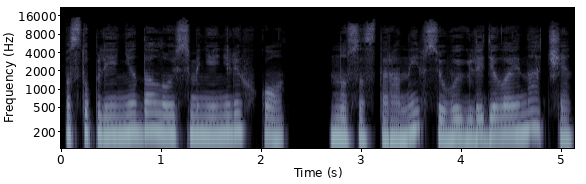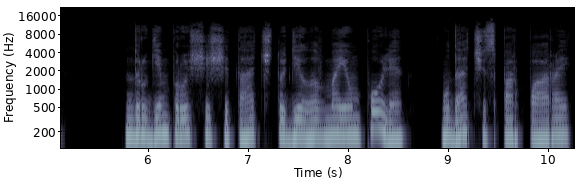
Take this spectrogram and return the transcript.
Поступление далось мне нелегко, но со стороны все выглядело иначе. Другим проще считать, что дело в моем поле, удачи с парпарой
